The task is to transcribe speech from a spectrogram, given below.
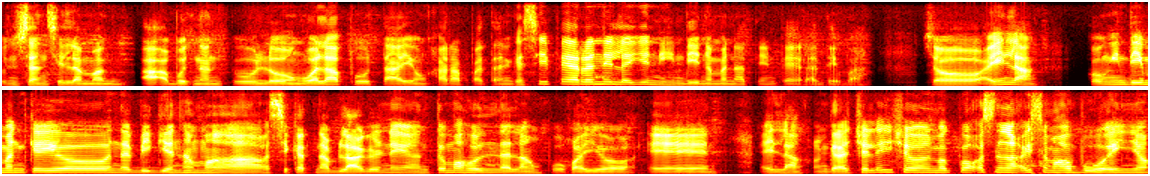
kung saan sila mag-aabot ng tulong, wala po tayong karapatan. Kasi pera nila yun, hindi naman natin pera, ba diba? So, ayun lang kung hindi man kayo nabigyan ng mga sikat na vlogger na yan, tumahol na lang po kayo. And, ayun lang, congratulations. Mag-focus na lang kayo sa mga buhay nyo.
